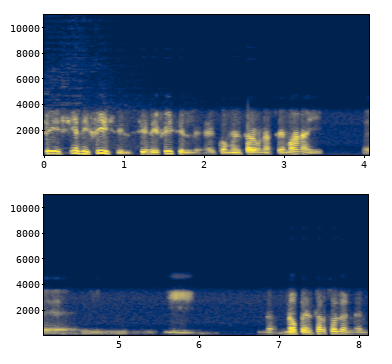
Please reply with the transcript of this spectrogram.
sí, sí es difícil, sí es difícil eh, comenzar una semana y, y, no, pensar solo en,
